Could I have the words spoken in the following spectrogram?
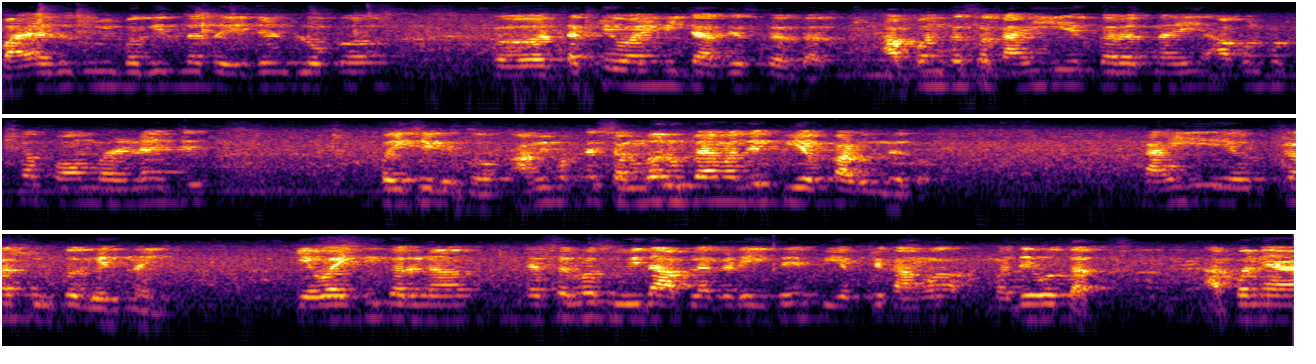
बाहेर जर तुम्ही बघितलं तर एजंट लोक टक्केवारीने चार्जेस करतात. आपण तसं काही करत नाही. आपण फक्त फॉर्म भरण्याचे पैसे घेतो. आम्ही फक्त शंभर रुपयामध्ये पी एफ काढून देतो. काही एक्स्ट्रा शुल्क घेत नाही. के वाय सी करणं या सर्व सुविधा आपल्याकडे इथे पी एफचे कामामध्ये होतात. आपण या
